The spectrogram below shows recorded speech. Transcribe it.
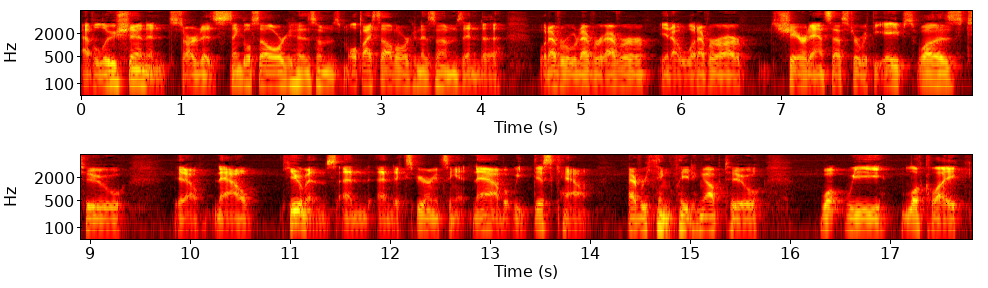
evolution and started as single cell organisms multi-celled organisms into whatever whatever ever you know whatever our shared ancestor with the apes was to you know now humans and and experiencing it now. But we discount everything leading up to what we look like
